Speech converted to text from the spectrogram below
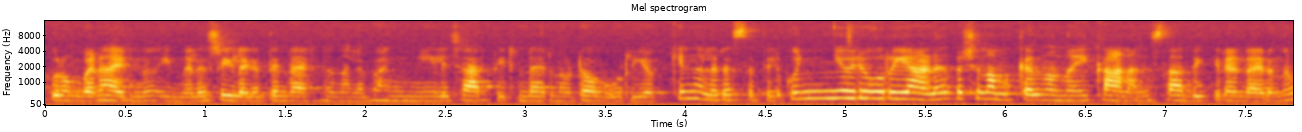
കുറുമ്പനായിരുന്നു. ഇന്നലെ ശ്രീലകത്ത് ഉണ്ടായിരുന്നത് നല്ല ഭംഗിയിൽ ചാർത്തിയിട്ടുണ്ടായിരുന്നു കേട്ടോ. ഉറിയൊക്കെ നല്ല രസത്തിൽ. കുഞ്ഞൊരു ഉറിയാണ്. പക്ഷെ നമുക്കത് നന്നായി കാണാൻ സാധിക്കുന്നുണ്ടായിരുന്നു.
